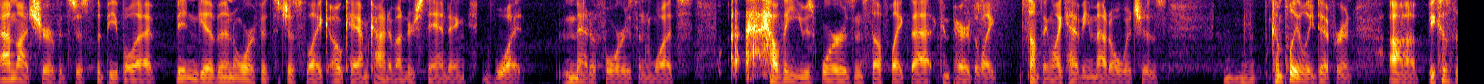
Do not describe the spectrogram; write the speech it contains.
I'm not sure if it's just the people that I've been given or if it's just like, okay, I'm kind of understanding what metaphors and what's how they use words and stuff like that compared to like something like heavy metal, which is completely different. Uh, because,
